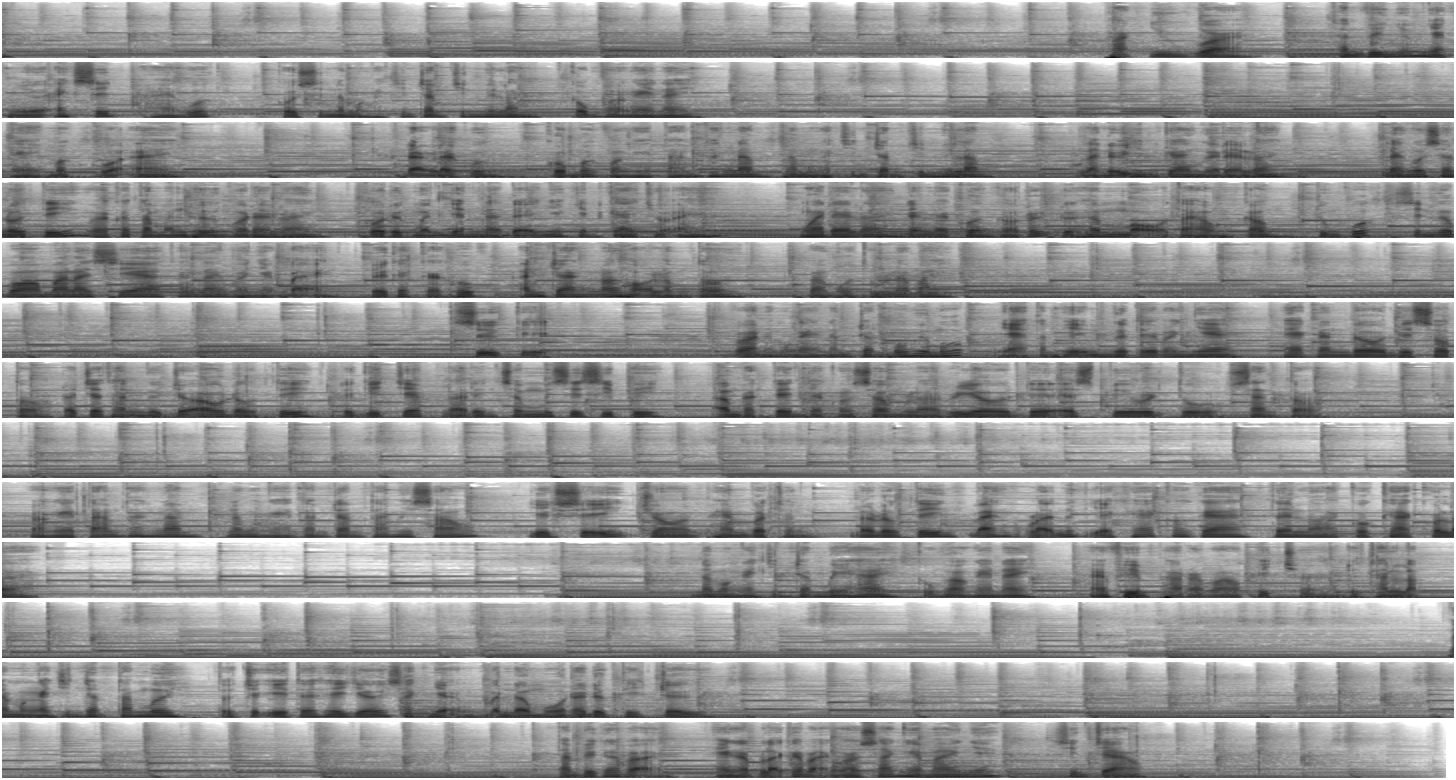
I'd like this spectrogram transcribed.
Park Yung-hwa, thành viên nhóm nhạc nữ Exit Hàn Quốc, Cô sinh năm 1995 cũng vào ngày này. Ngày mất của ai? Đặng Lại Quân, cô mất vào ngày 8 tháng 5 năm 1995, là nữ danh ca người Đài Loan. Là ngôi sao nổi tiếng và có tầm ảnh hưởng của Đài Loan, cô được mệnh danh là đệ nhất danh ca châu Á. Ngoài Đài Loan, Đặng Lại Quân còn rất được hâm mộ tại Hồng Kông, Trung Quốc, Singapore, Malaysia, Thái Lan và Nhật Bản với các ca khúc Ánh Trăng Nói Hộ Lòng Tôi và Mùa Thu Lá Bay. Sự kiện vào năm 1541, nhà thám hiểm người Tây Ban Nha Hernando de Soto đã trở thành người châu Âu đầu tiên được ghi chép là đến sông Mississippi. Ông đặt tên cho con sông là Rio de Espiritu Santo. Vào ngày 8 tháng 5 năm 1886, dược sĩ John Pemberton lần đầu tiên bán một loại nước giải khát có ga tên là Coca-Cola Năm 1912, cũng vào ngày này, hãng phim Paramount Pictures được thành lập. Năm 1980, Tổ chức Y tế Thế giới xác nhận bệnh đậu mùa đã được tiệt trừ. Tạm biệt các bạn, hẹn gặp lại các bạn vào sáng ngày mai nhé. Xin chào.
